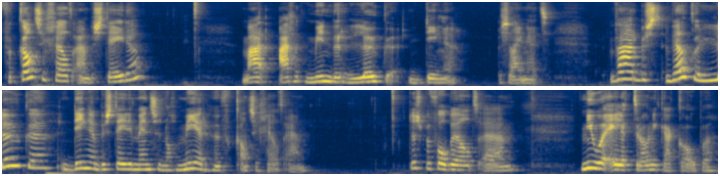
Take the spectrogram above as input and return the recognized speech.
vakantiegeld aan besteden. Maar eigenlijk minder leuke dingen zijn het. Waar welke leuke dingen besteden mensen nog meer hun vakantiegeld aan? Dus bijvoorbeeld uh, nieuwe elektronica kopen.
